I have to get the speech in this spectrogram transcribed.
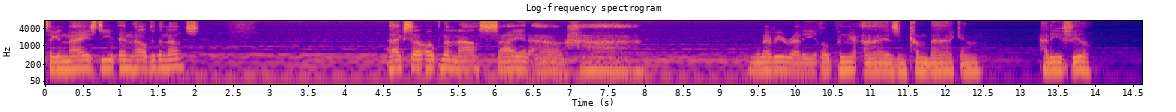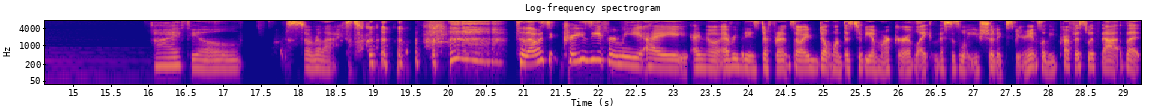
Take a nice deep inhale through the nose. Exhale, open the mouth, sigh it out. Whenever you're ready, open your eyes and come back. And how do you feel? I feel so relaxed. so that was crazy for me. I I know everybody's different, so I don't want this to be a marker of like this is what you should experience. Let me preface with that, but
